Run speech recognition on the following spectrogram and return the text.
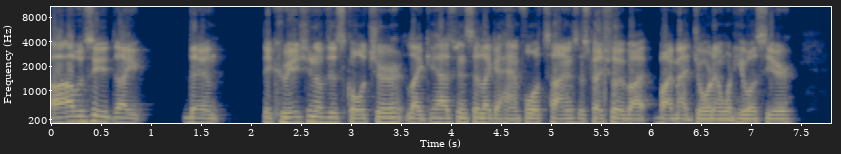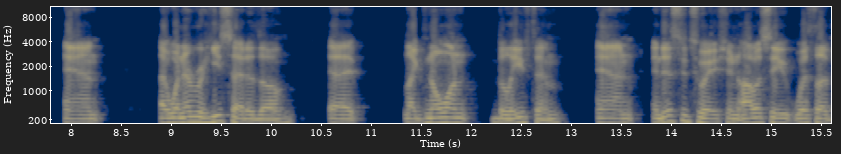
uh, obviously, like the the creation of this culture, like has been said like a handful of times, especially by by Matt Jordan when he was here, and whenever he said it though, uh, like no one believed him. And in this situation, obviously, with uh,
